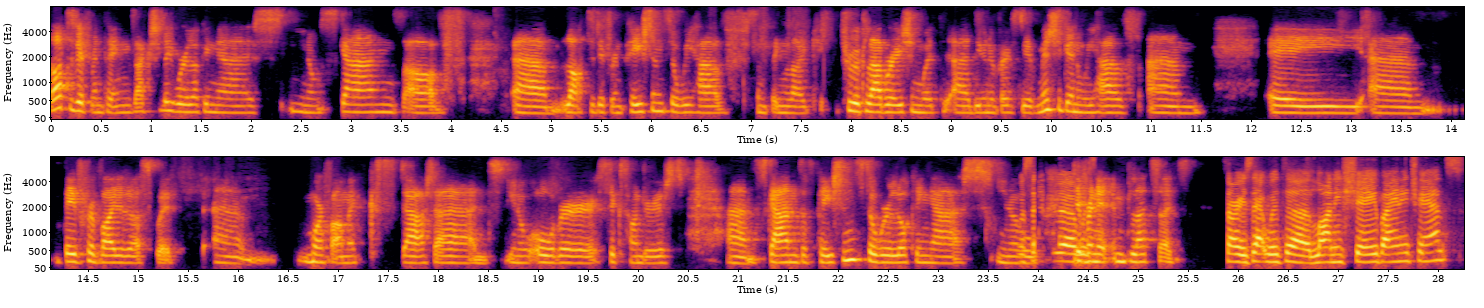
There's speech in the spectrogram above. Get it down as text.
lots of different things. Actually, we're looking at you know scans of um, lots of different patients. So we have something like through a collaboration with uh, the University of Michigan, we have um, a um, they've provided us with um, morphomics data and you know over 600 um, scans of patients. So we're looking at you know that, uh, different implant sites. Sorry, is that with uh, Lonnie Shea by any chance?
